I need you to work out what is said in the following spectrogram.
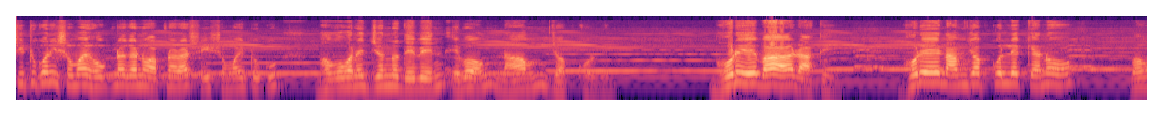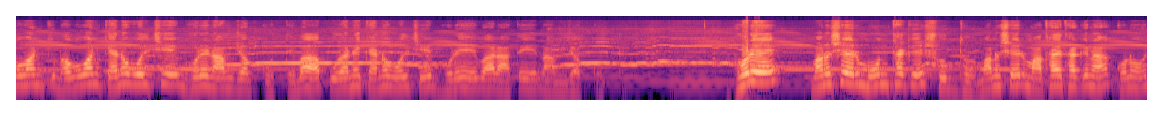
যেটুকুনি সময় হোক না কেন আপনারা সেই সময়টুকু ভগবানের জন্য দেবেন এবং নাম জপ করবেন। ভোরে বা রাতে। ভোরে নাম জপ করলে কেন ভগবান ভগবান কেন বলছে ভোরে নাম জপ করতে বা পুরাণে কেন বলছে ভোরে বা রাতে নাম জপ করতে? ভোরে মানুষের মন থাকে শুদ্ধ, মানুষের মাথায় থাকে না কোনো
